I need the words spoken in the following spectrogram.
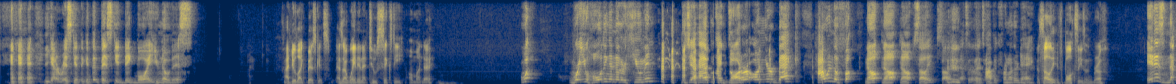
you got to risk it to get the biscuit, big boy. You know this. I do like biscuits as I weighed in at 260 on Monday. What? Were you holding another human? Did you have my daughter on your back? How in the fuck? Nope, nope, nope. Sully, Sully, that's another topic for another day. Sully, it's bulk season, bro. It is not.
